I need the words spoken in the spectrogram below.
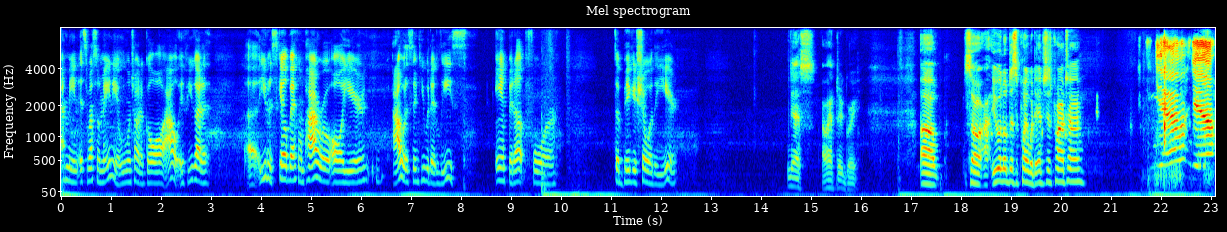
I mean, it's WrestleMania. We want y'all to go all out. If you gotta, uh, you didn't scale back on pyro all year. I would have think you would at least amp it up for the biggest show of the year. Yes, I would have to agree. Um, so uh, you were a little disappointed with the entrance prime time. Yeah, yeah.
